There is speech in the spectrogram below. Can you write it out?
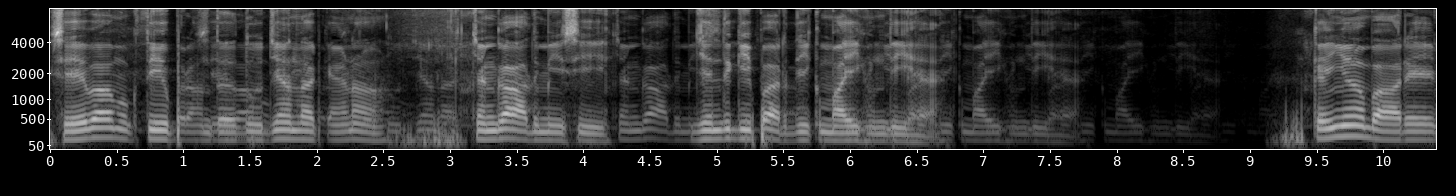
ਸੇਵਾ ਮੁਕਤੀ ਉਪਰੰਤ ਦੂਜਿਆਂ ਦਾ ਕਹਿਣਾ ਚੰਗਾ ਆਦਮੀ ਸੀ। ਜ਼ਿੰਦਗੀ ਭਰ ਦੀ ਕਮਾਈ ਹੁੰਦੀ ਹੈ। ਕਈਆਂ ਬਾਰੇ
